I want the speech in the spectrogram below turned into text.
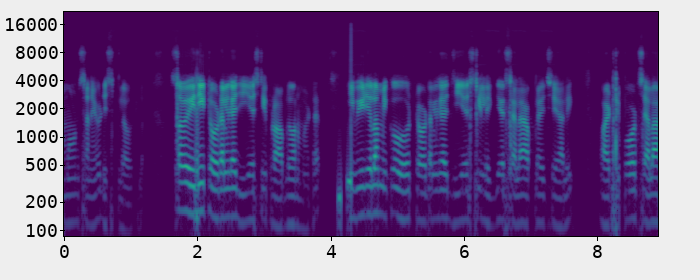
అమౌంట్స్ అనేవి డిస్ప్లే అవుట్లే. సో ఇది టోటల్గా జిఎస్టీ ప్రాబ్లం అనమాట ఈ వీడియోలో మీకు టోటల్గా జిఎస్టీ లెగ్జర్స్ ఎలా అప్లై చేయాలి వాటి రిపోర్ట్స్ ఎలా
